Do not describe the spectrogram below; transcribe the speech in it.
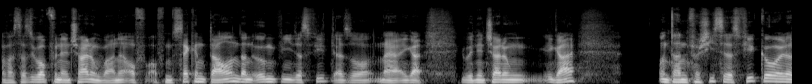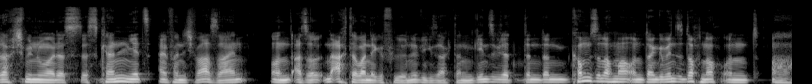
was das überhaupt für eine Entscheidung war, ne? Auf, auf dem Second Down dann irgendwie das Field, also, naja, egal. Über die Entscheidung, egal. Und dann verschießt er das Field Goal, da dachte ich mir nur, das, das kann jetzt einfach nicht wahr sein. Und also eine Achterbahn der Gefühle, ne? Wie gesagt, dann gehen sie wieder, dann, dann kommen sie noch mal und dann gewinnen sie doch noch und oh,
